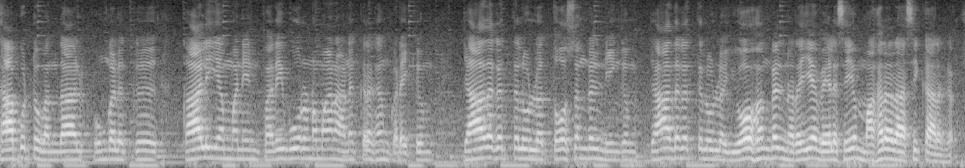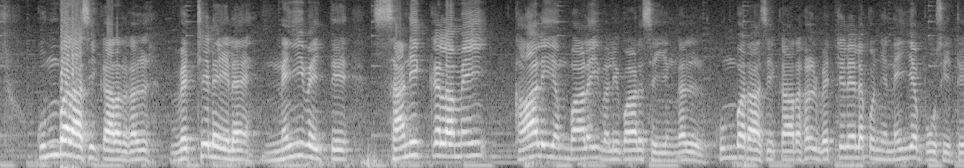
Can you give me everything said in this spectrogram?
சாப்பிட்டு வந்தால் உங்களுக்கு காளியம்மனின் பரிபூர்ணமான அனுக்கிரகம் கிடைக்கும். ஜாதகத்தில் உள்ள தோஷங்கள் நீங்கும். ஜாதகத்தில் உள்ள யோகங்கள் நிறைய வேலை செய்யும் மகர ராசிக்காரர்கள். கும்ப ராசிக்காரர்கள் வெற்றிலையில் நெய் வைத்து சனிக்கிழமை காளியம்பாளை வழிபாடு செய்யுங்கள். கும்பராசிக்காரர்கள் வெற்றிலையில் கொஞ்சம் நெய்யை பூசிட்டு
